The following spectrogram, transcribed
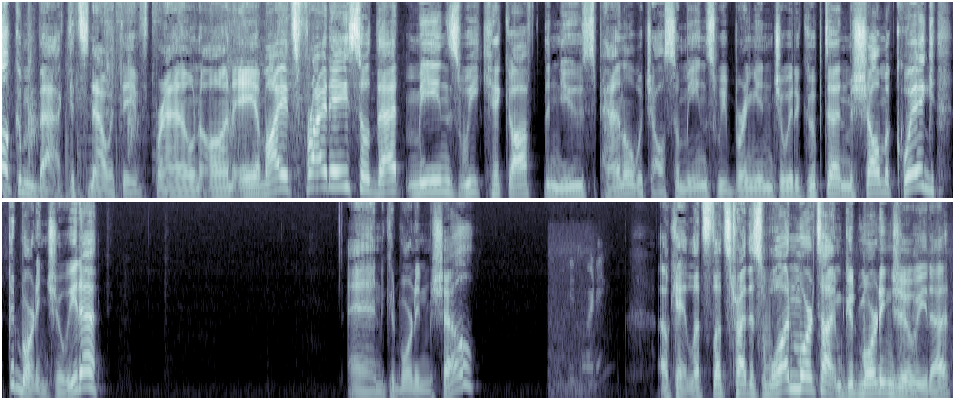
Welcome back. It's now with Dave Brown on AMI. It's Friday, so that means we kick off the news panel, which also means we bring in Joeita Gupta and Michelle McQuigg. Good morning, Joeita. And good morning, Michelle. Good morning. Okay, let's let's try this one more time. Good morning, Joeita.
